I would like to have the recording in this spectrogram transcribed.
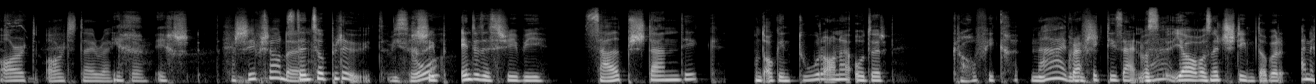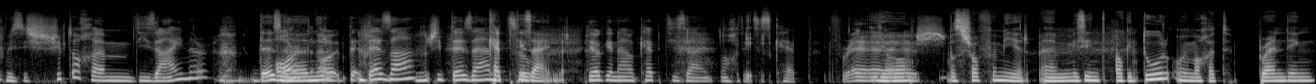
Art, Art Ich, Director. ich, sch- Was schreibst du an? das klingt so blöd. Wieso? Ich schreibe, entweder schreibe ich selbstständig und Agentur an oder Grafiken. Nein, Graphic Design. Was, Nein. ja, was nicht stimmt, aber musst, eigentlich müsstest du, schreib doch ähm, Designer. Designer. Art, De- Design, schreib Design. Cap so- Designer. Ja, genau, Cap Design. Macht jetzt ein Cap. Ja, Fresh. was schaffen wir? Ähm, wir sind Agentur und wir machen Branding,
